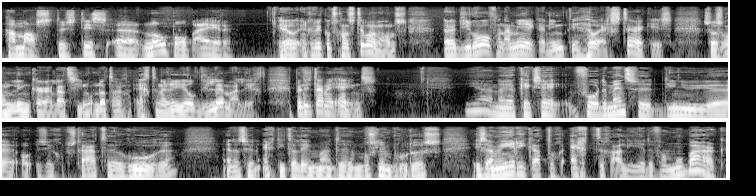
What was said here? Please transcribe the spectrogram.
Hamas. Dus het is uh, lopen op eieren. Heel ingewikkeld, Frans Timmermans. Uh, die rol van Amerika die niet heel erg sterk is. Zoals Ron Linker laat zien, omdat er echt een reëel dilemma ligt. Bent u het daarmee eens? Ja, nou ja, kijk, zij, voor de mensen die nu uh, zich op straat uh, roeren... en dat zijn echt niet alleen maar de moslimbroeders... is Amerika toch echt de geallieerde van Mubarak.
